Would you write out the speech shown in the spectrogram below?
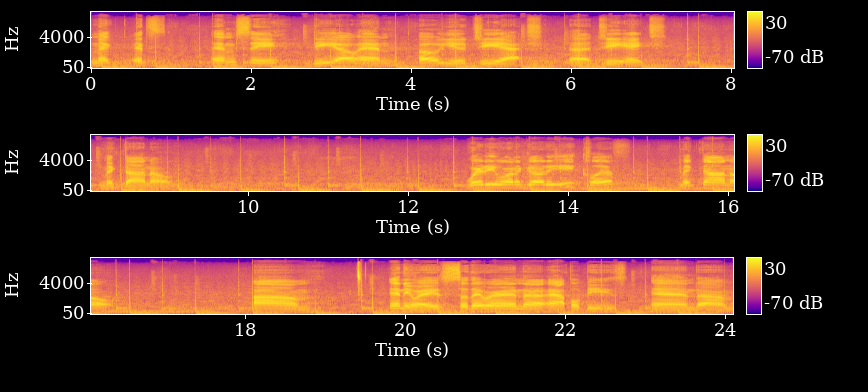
Mc, it's M C D O N O U G H. Uh, G H. McDonough. Where do you want to go to eat, Cliff? McDonald. Um. Anyways, so they were in uh, Applebee's, and um,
